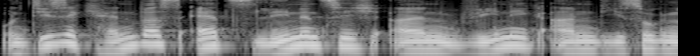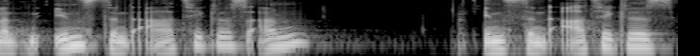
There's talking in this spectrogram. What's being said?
Und diese Canvas Ads lehnen sich ein wenig an die sogenannten Instant Articles an. Instant Articles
